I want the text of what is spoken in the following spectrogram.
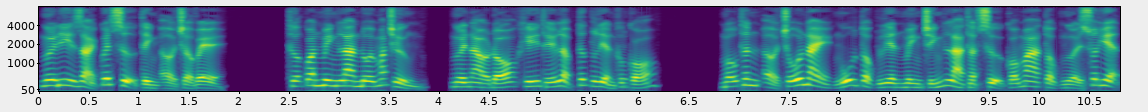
ngươi đi giải quyết sự tình ở trở về. Thượng quan Minh Lan đôi mắt chừng, người nào đó khí thế lập tức liền không có. Mẫu thân ở chỗ này ngũ tộc liên minh chính là thật sự có ma tộc người xuất hiện,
